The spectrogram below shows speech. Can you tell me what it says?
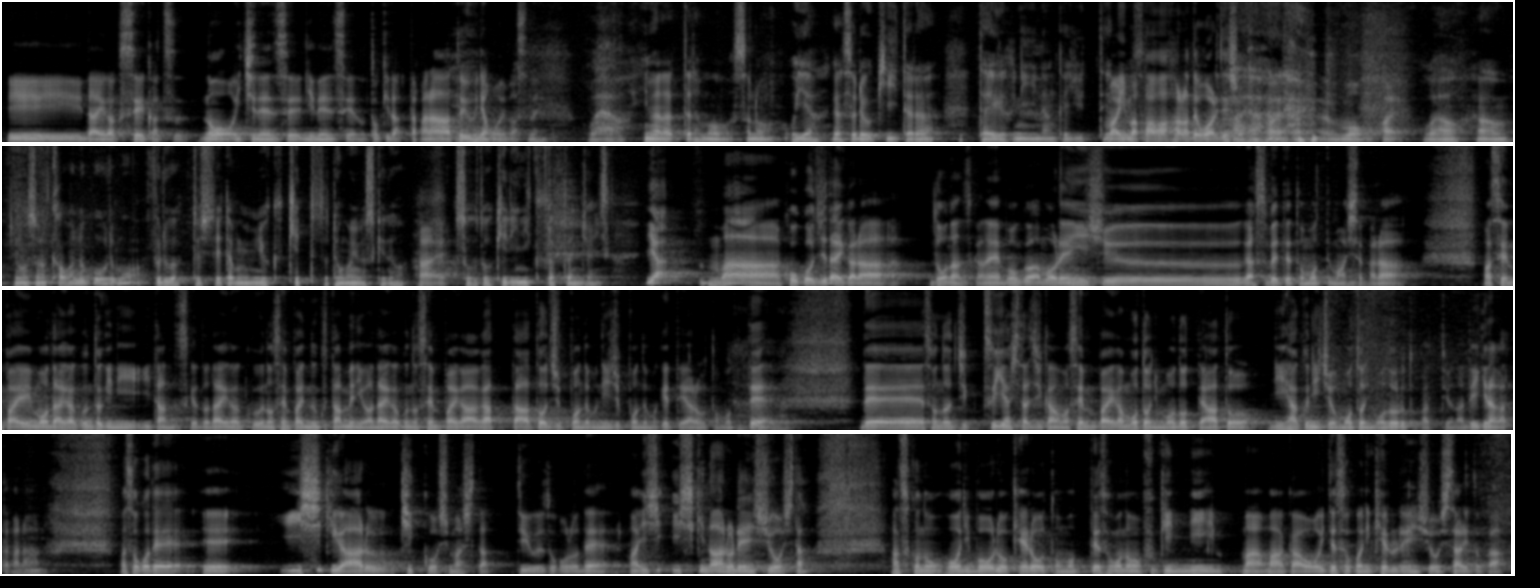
いい大学生活の1年生、2年生の時だったかなというふうには思いますね。わ今だったらもう、その、親がそれを聞いたら、大学に何か言って。まあ今、パワハラで終わりでしょう。はいはい、もう、はい。わお。でもその川のボールもフルバックとして多分よく蹴ってたと思いますけど、はい。相当蹴りにくかったんじゃないですか？いや、まあ、高校時代からどうなんですかね。僕はもう練習が全てと思ってましたから、まあ、先輩も大学の時にいたんですけど、大学の先輩抜くためには大学の先輩が上がった後10本でも20本でも蹴ってやろうと思って、で、そのじ、費やした時間は先輩が元に戻って、あと200日を元に戻るとかっていうのはできなかったから、まあ、そこで、えー、意識があるキックをしましたっていうところで、まあ、意識のある練習をした。あそこの方にボールを蹴ろうと思って、そこの付近に、まあ、マーカーを置いてそこに蹴る練習をしたりとか、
